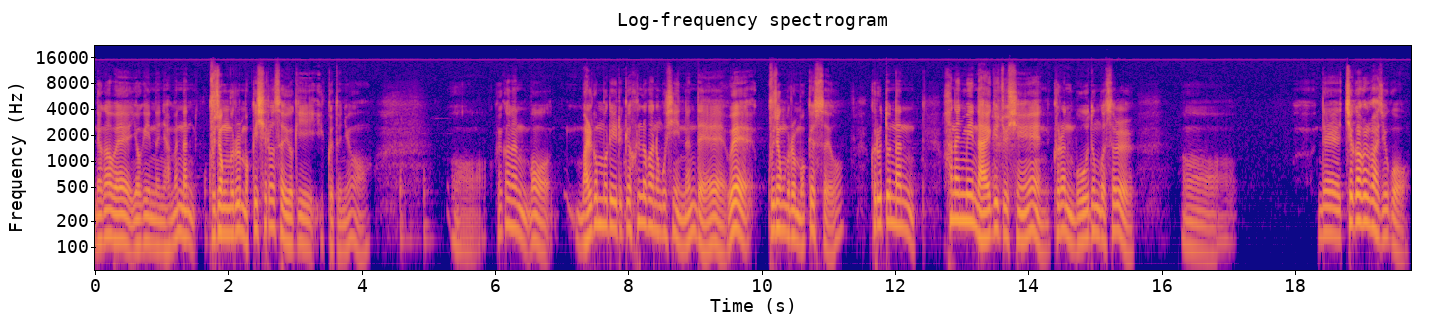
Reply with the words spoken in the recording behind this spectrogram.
내가 왜 여기 있느냐 하면 난 구정물을 먹기 싫어서 여기 있거든요. 어, 그러니까 난 뭐 맑은 물이 이렇게 흘러가는 곳이 있는데 왜 구정물을 먹겠어요? 그리고 또 난 하나님이 나에게 주신 그런 모든 것을 어, 내 지각을 가지고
